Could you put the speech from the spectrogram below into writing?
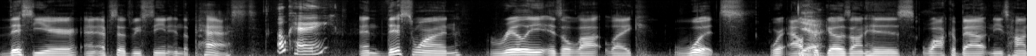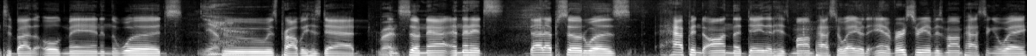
this year and episodes we've seen in the past. Okay. And this one really is a lot like Woods, where Alfred Yeah. goes on his walkabout and he's haunted by the old man in the woods, Yeah. who is probably his dad. Right. And so now, and then it's that episode was happened on the day that his mom passed away, or the anniversary of his mom passing away.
